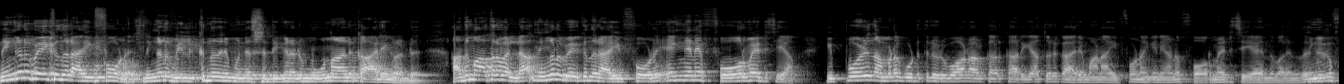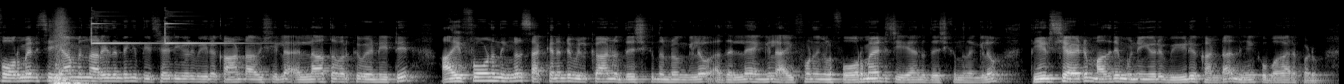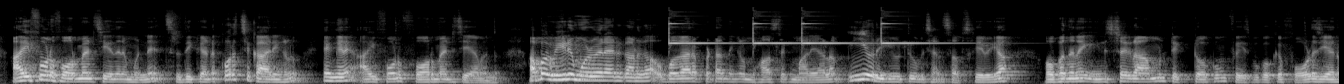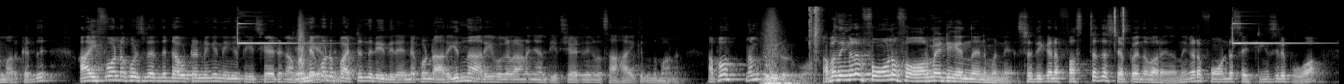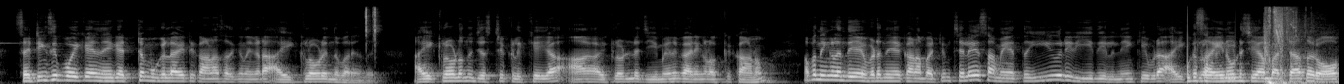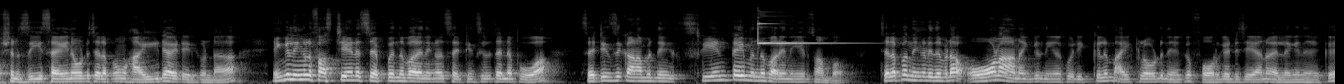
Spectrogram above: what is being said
നിങ്ങൾ ഉപയോഗിക്കുന്ന ഒരു ഐഫോൺ നിങ്ങൾ വിൽക്കുന്നതിന് മുന്നേ ശ്രദ്ധിക്കേണ്ട ഒരു മൂന്നാൽ കാര്യങ്ങളുണ്ട്. അത് മാത്രമല്ല നിങ്ങൾ ഉപയോഗിക്കുന്ന ഒരു ഐഫോൺ എങ്ങനെ ഫോർമാറ്റ് ചെയ്യാം? ഇപ്പോഴും നമ്മുടെ കൂട്ടത്തിൽ ഒരുപാട് ആൾക്കാർക്ക് അറിയാത്തൊരു കാര്യമാണ് ഐഫോൺ എങ്ങനെയാണ് ഫോർമാറ്റ് ചെയ്യുക എന്ന് പറയുന്നത്. നിങ്ങൾക്ക് ഫോർമാറ്റ് ചെയ്യാമെന്ന് അറിയുന്നുണ്ടെങ്കിൽ തീർച്ചയായിട്ടും ഈ ഒരു വീഡിയോ കാണേണ്ട ആവശ്യമില്ല. അല്ലാത്തവർക്ക് വേണ്ടിയിട്ട് ഐഫോൺ നിങ്ങൾ സെക്കൻഡ് ഹാൻഡ് വിൽക്കാൻ ഉദ്ദേശിക്കുന്നുണ്ടെങ്കിലോ അതല്ലെങ്കിൽ ഐഫോൺ നിങ്ങൾ ഫോർമാറ്റ് ചെയ്യാൻ ഉദ്ദേശിക്കുന്നുണ്ടെങ്കിലോ തീർച്ചയായിട്ടും അതിന് മുന്നേ ഈ ഒരു വീഡിയോ കണ്ടാൽ നിങ്ങൾക്ക് ഉപകാരപ്പെടും. ഐഫോൺ ഫോർമാറ്റ് ചെയ്യുന്നതിന് മുന്നേ ശ്രദ്ധിക്കേണ്ട കുറച്ച് കാര്യങ്ങളും എങ്ങനെ ഐഫോൺ ഫോർമാറ്റ് ചെയ്യാമെന്ന്. അപ്പോൾ വീഡിയോ മുഴുവനായിട്ട് കാണുക. ഉപകാരപ്പെട്ട നിങ്ങൾ മുഹാസ്ലിക് മലയാളം ഈ ഒരു യൂട്യൂബ് ചാനൽ സബ്സ്ക്രൈബ് ചെയ്യുക. ഒപ്പം തന്നെ ഇൻസ്റ്റാഗ്രാമും ടിക്ടോക്കും ഫേസ്ബുക്കും ഒക്കെ ഫോളോ ചെയ്യാനും മറക്കരുത്. ഐഫോണിനെ കുറിച്ച് എന്ത് ഡൗട്ട് ഉണ്ടെങ്കിൽ നിങ്ങൾ തീർച്ചയായിട്ടും എന്നെ കൊണ്ട് പറ്റുന്ന രീതിയിൽ എന്നെ കൊണ്ട് അറിയുന്ന അറിവുകളാണ് ഞാൻ തീർച്ചയായിട്ടും നിങ്ങളെ സഹായിക്കുന്നതുമാണ്. അപ്പോൾ നമുക്ക് വീട്ടിലോട്ട് പോകാം അപ്പോൾ നിങ്ങൾ ഫോൺ ഫോർമാറ്റ് ചെയ്യുന്നതിന് മുന്നേ ശ്രദ്ധിക്കേണ്ട ഫസ്റ്റത്തെ സ്റ്റെപ്പ് എന്ന് പറയുന്നത് നിങ്ങളുടെ ഫോണിന്റെ സെറ്റിങ്സിൽ പോവുക സെറ്റിങ്സിൽ പോയി കഴിഞ്ഞാൽ നിങ്ങൾക്ക് ഏറ്റവും മുകളിലായിട്ട് കാണാൻ സാധിക്കും നിങ്ങളുടെ ഐക്ലൗഡ് എന്ന് പറയുന്നത്. ഐക്ലൗഡ് ഒന്ന് ജസ്റ്റ് ക്ലിക്ക് ചെയ്യുക. ആ ഐക്ലൗഡിന്റെ ജിമെയിലും കാര്യങ്ങളൊക്കെ കാണും. അപ്പോൾ നിങ്ങൾ എന്ത് ചെയ്യുക ഇവിടെ നിങ്ങൾക്ക് കാണാൻ പറ്റും. ചില സമയത്ത് ഈ ഒരു രീതിയിൽ നിങ്ങൾക്ക് ഇവിടെ ഐക്ക് സൈൻ ഔട്ട് ചെയ്യാൻ പറ്റാത്ത ഒരു ഓപ്ഷൻസ് ഈ സൈൻ ഔട്ട് ചിലപ്പം ഹൈഡ് ആയിട്ടായിരിക്കും ഉണ്ടാകുക എങ്കിൽ നിങ്ങൾ ഫസ്റ്റ് ചെയ്യേണ്ട സ്റ്റെപ്പ് എന്ന് പറയുന്നത് നിങ്ങൾ സെറ്റിങ്സിൽ തന്നെ പോവുക. സെറ്റിങ്സിൽ കാണാൻ പറ്റും സ്ക്രീൻ ടൈം എന്ന് പറയുന്ന ഈ ഒരു സംഭവം. ചിലപ്പോൾ നിങ്ങൾ ഇതിവിടെ ഓൺ ആണെങ്കിൽ നിങ്ങൾക്ക് ഒരിക്കലും ഐക്ലൗഡ് നിങ്ങൾക്ക് ഫോർഗെറ്റ് ചെയ്യാനോ അല്ലെങ്കിൽ നിങ്ങൾക്ക്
